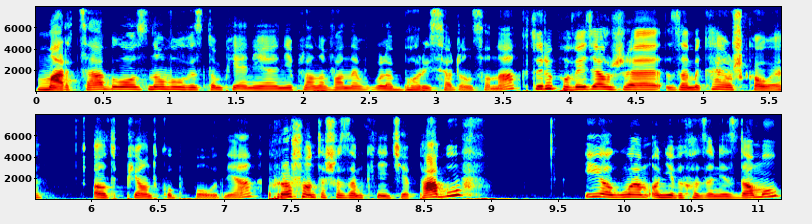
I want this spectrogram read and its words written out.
marca było znowu wystąpienie nieplanowane w ogóle Borisa Johnsona, który powiedział, że zamykają szkoły od piątku popołudnia. Proszą też o zamknięcie pubów i ogółem o niewychodzenie z domu.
